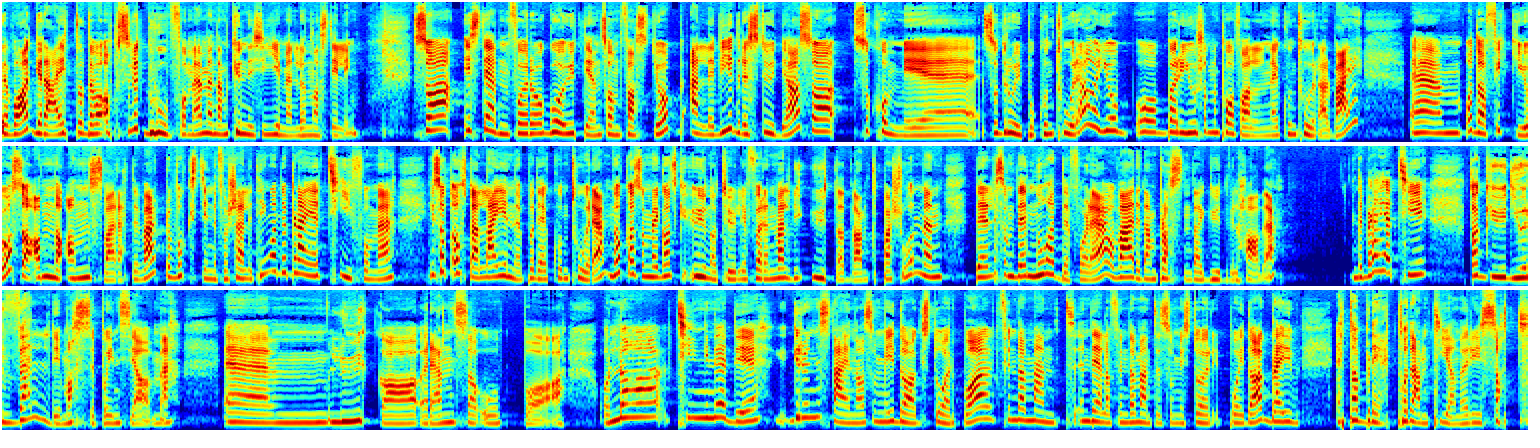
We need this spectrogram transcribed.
det var greit, og det var absolutt behov for meg, men de kunne ikke gi meg en lønna stilling. Så istedenfor å gå ut i en sånn fast jobb eller videre studier, så, så, jeg, så dro jeg på kontoret og, jobb, og bare gjorde sånne påfallende kontorarbeid. Um, og da fikk jeg jo også annet ansvar etter hvert og vokste inn i forskjellige ting. Og det ble en tid for meg. Jeg satt ofte alene på det kontoret, noe som er ganske unaturlig for en veldig utadvendt person. Men det er liksom det nåde for det å være den plassen der Gud vil ha det. Det ble en tid da Gud gjorde veldig masse på innsida av meg eh, luka og rensa opp og, og la ting nedi grunnsteiner som vi i dag står på. Fundament, en del av fundamentet som vi står på i dag, ble etablert på den tida når jeg satt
